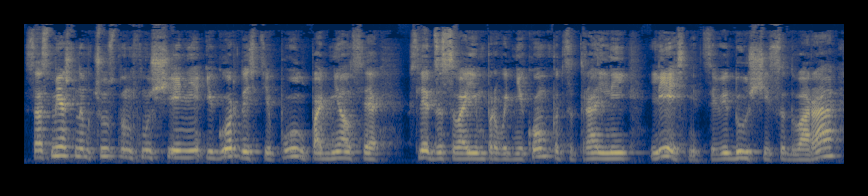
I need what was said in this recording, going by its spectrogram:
Со смешанным чувством смущения и гордости Пул поднялся вслед за своим проводником по центральной лестнице, ведущей со двора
